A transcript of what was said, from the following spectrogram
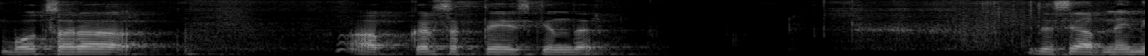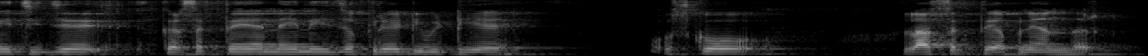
बहुत सारा आप कर सकते हैं इसके अंदर। जैसे आप नई नई चीज़ें कर सकते हैं नई नई जो क्रिएटिविटी है, उसको ला सकते हैं अपने अंदर।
